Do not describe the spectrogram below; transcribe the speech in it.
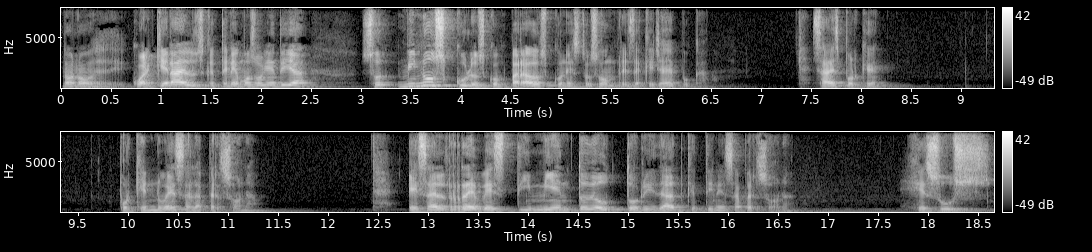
No, no, eh, cualquiera de los que tenemos hoy en día son minúsculos comparados con estos hombres de aquella época. ¿Sabes por qué? Porque no es a la persona, es al revestimiento de autoridad que tiene esa persona. Jesús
